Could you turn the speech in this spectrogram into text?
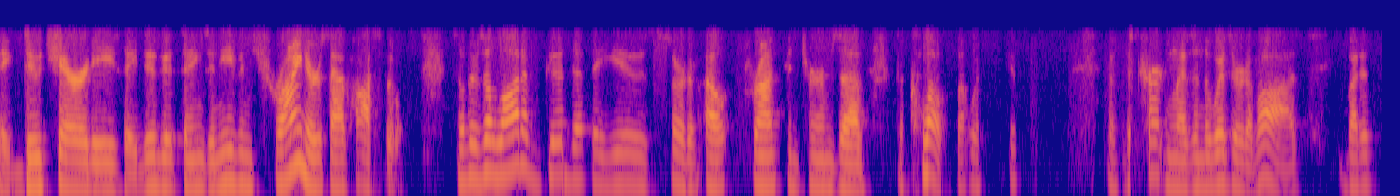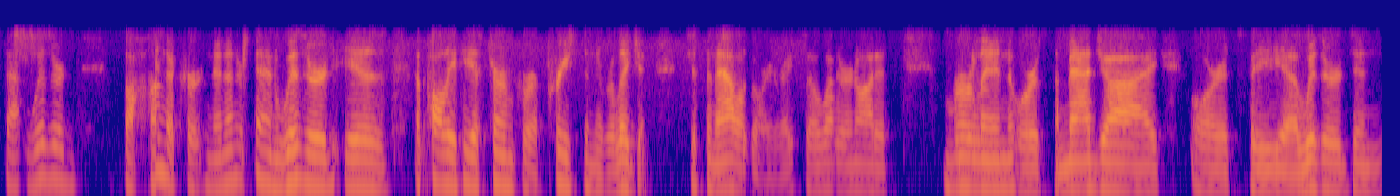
They do charities, they do good things, and even Shriners have hospitals. So there's a lot of good that they use sort of out front in terms of the cloak, but with the curtain, as in the Wizard of Oz, but it's that wizard behind the curtain. And understand, wizard is a polytheist term for a priest in the religion, It's just an allegory, right? So whether or not it's Merlin or it's the Magi or it's the uh, wizards in,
